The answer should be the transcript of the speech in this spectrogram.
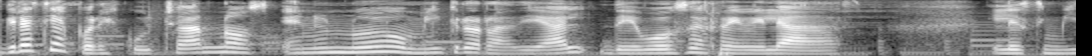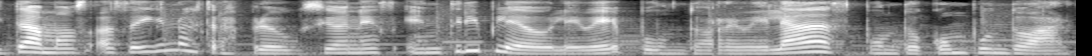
Gracias por escucharnos en un nuevo micro radial de Voces Reveladas. Les invitamos a seguir nuestras producciones en www.reveladas.com.ar.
